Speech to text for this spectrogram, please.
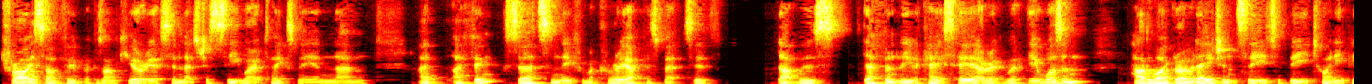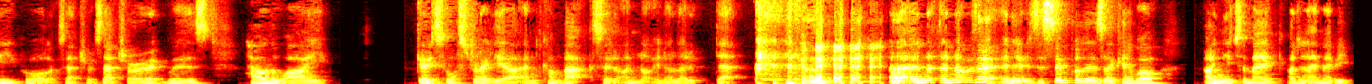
try something because I'm curious and let's just see where it takes me? And um, I, I think certainly from a career perspective, that was definitely the case here. It, it wasn't how do I grow an agency to be 20 people, etc., etc. It was how do I go to Australia and come back so that I'm not in a load of debt. um, uh, and and that was it. And it was as simple as okay, well, I need to make I don't know maybe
